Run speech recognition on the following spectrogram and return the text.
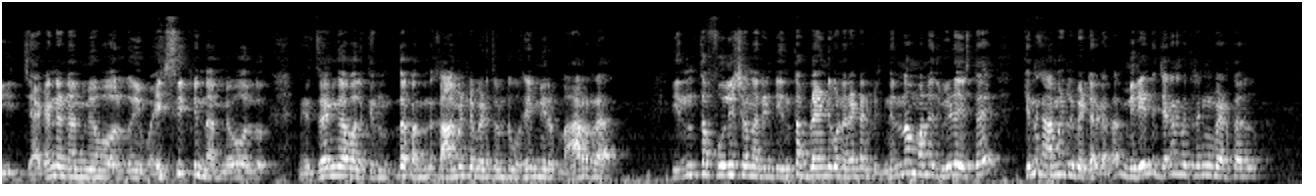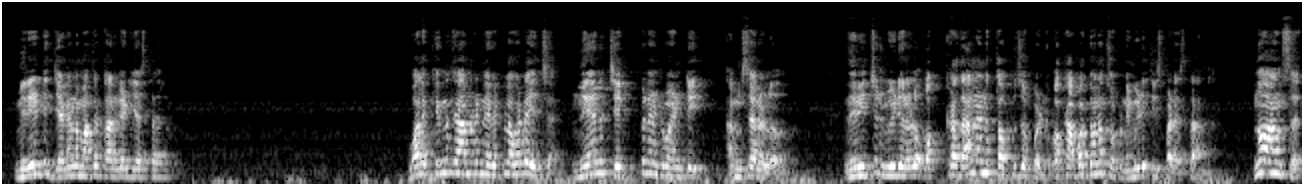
ఈ జగన్ నమ్మేవాళ్ళు ఈ వైసీపీ నమ్మేవాళ్ళు నిజంగా వాళ్ళకి ఇంత కొంతమంది కామెంట్లు పెడుతుంటే ఒరే మీరు మారరా? ఇంత ఫూలిష్ ఉన్నారేంటి? ఇంత బ్లైండ్గా ఉన్నారేంటి? అనిపిస్తుంది. నిన్న మొన్న వీడియో ఇస్తే కింద కామెంట్లు పెట్టారు కదా మీరేంటి జగన్ వ్యతిరేకంగా పెడతారు? మీరేంటి జగన్ మాత్రం టార్గెట్ చేస్తారు? వాళ్ళ కింద కామెంట్ నేను రిప్లై ఒకటే ఇచ్చా. నేను చెప్పినటువంటి అంశాలలో నేను ఇచ్చిన వీడియోలలో ఒక్కదాన్ని నన్ను తప్పు చెప్పండి ఒక అబద్ధం చెప్పండి వీడియో తీసి పడేస్తా అన్న. No answer.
